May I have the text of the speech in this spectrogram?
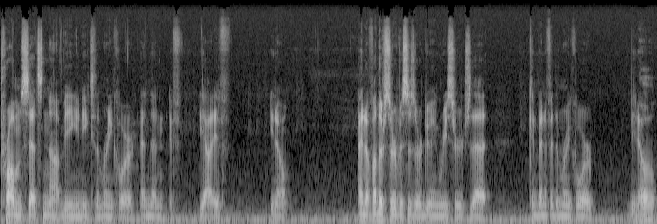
problem sets not being unique to the Marine Corps. And then if, yeah, if, you know, and if other services are doing research that can benefit the Marine Corps, you know, Oh.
